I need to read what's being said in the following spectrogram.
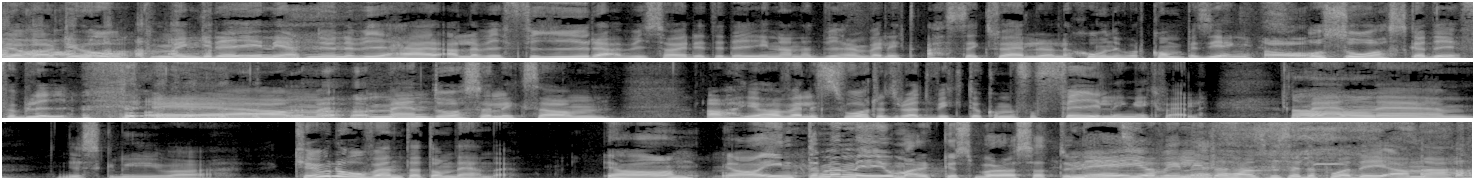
vi har varit ihop. Men grejen är att nu när vi är här, alla vi fyra, vi sa ju det till dig innan, att vi har en väldigt asexuell relation i vårt kompisgäng. Ja. Och så ska det förbli. Ehm, men då så liksom, ja, jag har väldigt svårt att tro att Victor kommer få feeling ikväll. Men ehm, det skulle ju vara kul och oväntat om det hände. Ja, ja, inte med mig och Marcus bara så att du vet. Nej, jag vill inte att han ska sätta på dig, Anna.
